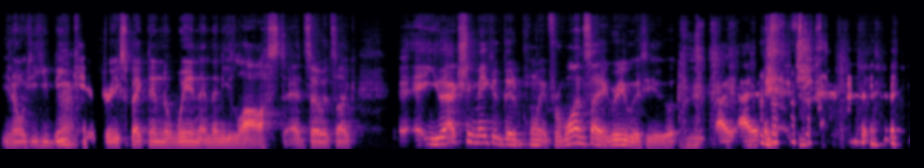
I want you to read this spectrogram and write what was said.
you know, he, he beat Yeah. cancer, you expect him to win, and then he lost, and so it's like, you actually make a good point. For once, I agree with you. I, I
